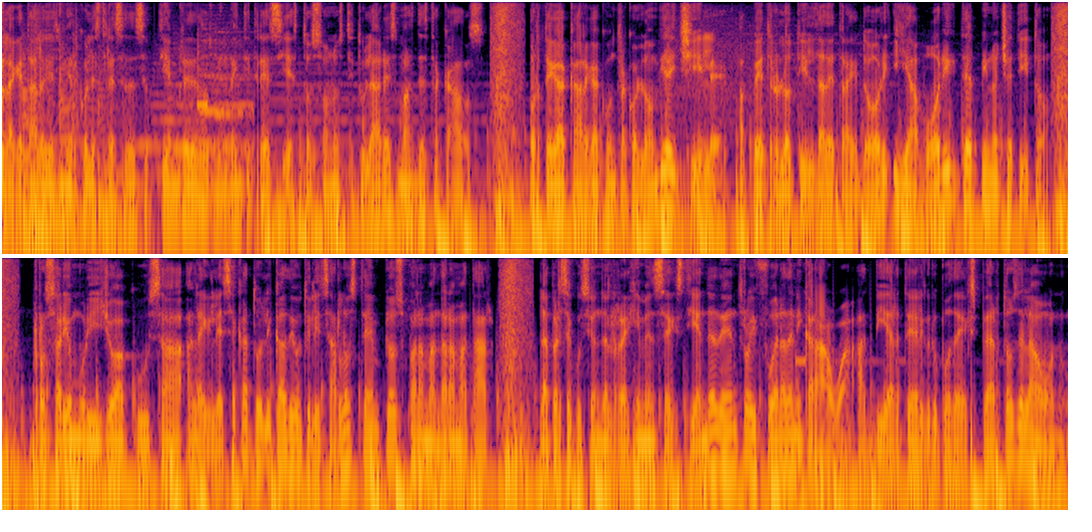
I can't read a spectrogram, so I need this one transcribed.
Hola, ¿qué tal? Hoy es miércoles 13 de septiembre de 2023 y estos son los titulares más destacados. Ortega carga contra Colombia y Chile, a Petro lo tilda de traidor y a Boric de Pinochetito. Rosario Murillo acusa a la Iglesia Católica de utilizar los templos para mandar a matar. La persecución del régimen se extiende dentro y fuera de Nicaragua, advierte el grupo de expertos de la ONU.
